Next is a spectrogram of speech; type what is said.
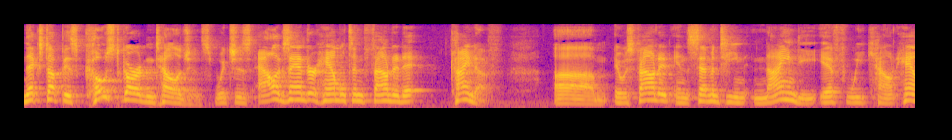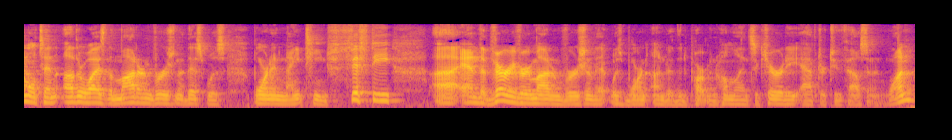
Next up is Coast Guard Intelligence, which is Alexander Hamilton founded it, kind of. Um, it was founded in 1790 if we count Hamilton. Otherwise, the modern version of this was born in 1950. Uh, and the very, very modern version of it was born under the Department of Homeland Security after 2001.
